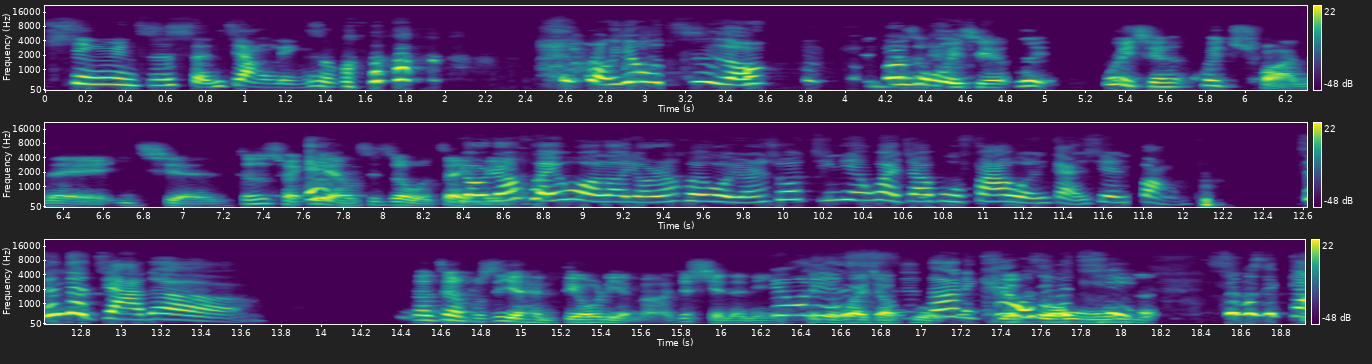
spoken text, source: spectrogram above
幸运之神降临什么。好幼稚哦！但是我以前会。我以前会传呢、欸，以前就是传一两次之后，我再、欸、有人回我了，有人回我，有人说今天外交部发文感谢 Bump，真的假的？那这样不是也很丢脸吗？就显得你丢脸死了！你看我是不是气？是不是该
